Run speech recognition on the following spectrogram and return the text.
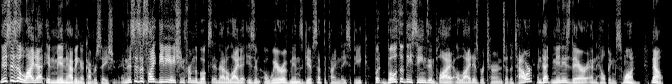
this is Elaida and Min having a conversation. And this is a slight deviation from the books in that Elaida isn't aware of Min's gifts at the time they speak. But both of these scenes imply Elaida's return to the tower and that Min is there and helping Siuan. Now,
